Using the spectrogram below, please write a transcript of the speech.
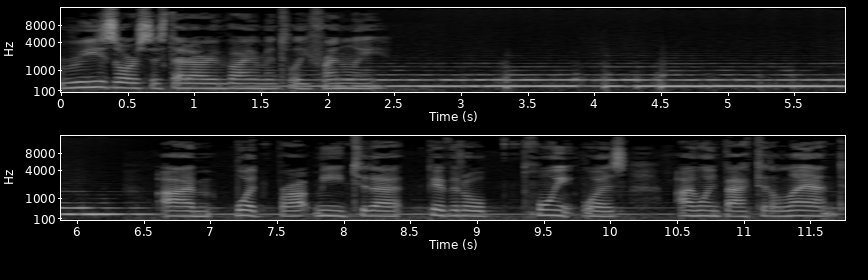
resources that are environmentally friendly. Um, what brought me to that pivotal point was I went back to the land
